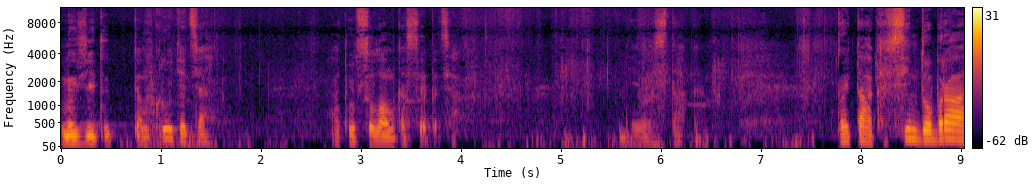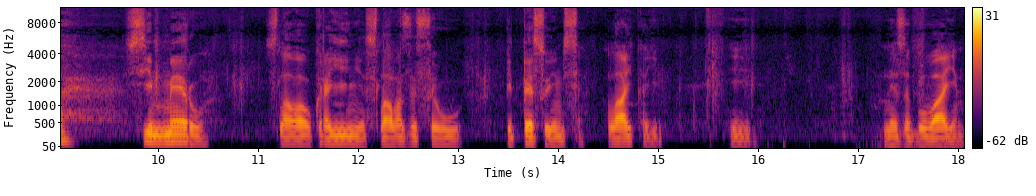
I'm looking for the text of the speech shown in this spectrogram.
Нозі тут там крутяться, а тут соломка сипеться. І ось так. То й так, всім добра, всім миру. Слава Україні, слава ЗСУ. Підписуємося, лайкаємо і не забуваємо,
